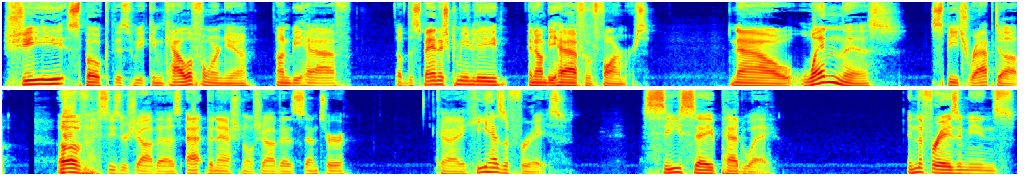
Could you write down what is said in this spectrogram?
She spoke this week in California on behalf of the Spanish community and on behalf of farmers. Now, when this speech wrapped up of Cesar Chavez at the National Chavez Center, okay, he has a phrase, si se puede. In the phrase, it means,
